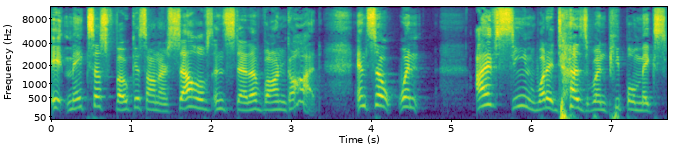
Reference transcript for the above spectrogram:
it makes us focus on ourselves instead of on God. And so when I've seen what it does when people mix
